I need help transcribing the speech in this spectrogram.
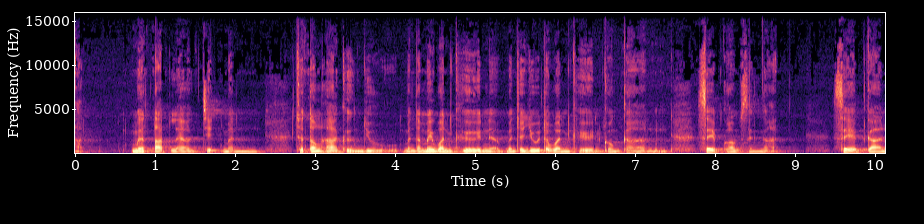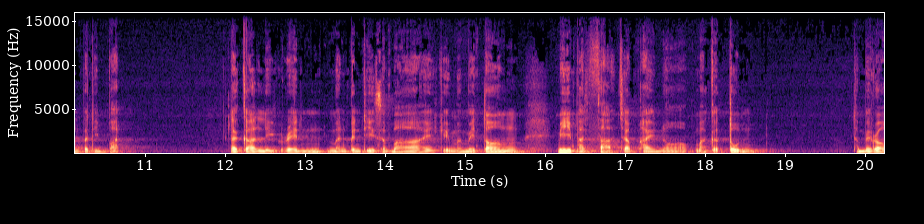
ตัด เมื่อตัดแล้วจิตมันจะต้องหาเครื่องอยู่ มันทำให้วันคืนเนี่ยมันจะอยู่แต่วันคืนของการเสพความสงัด เสพการปฏิบัติ และการหลีกเร้นมันเป็นที่สบายคือมันไม่ต้องมีผัสสะจากภายนอกมากระตุ้นทำให้เรา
